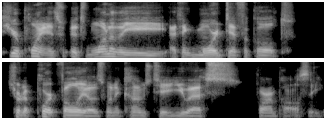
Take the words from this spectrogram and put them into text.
to your point, it's it's one of the I think more difficult sort of portfolios when it comes to U.S. foreign policy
